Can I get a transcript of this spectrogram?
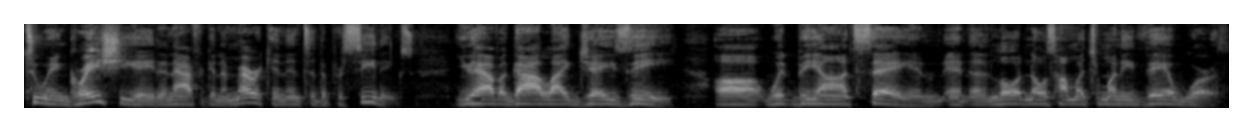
to ingratiate an African American into the proceedings. You have a guy like Jay Z uh, with Beyonce, and, and, and Lord knows how much money they're worth.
